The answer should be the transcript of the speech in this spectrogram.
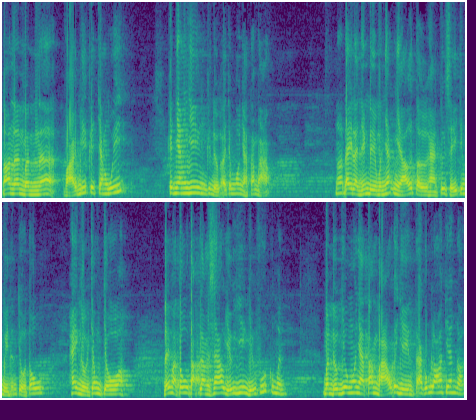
Nó nên mình phải biết cái chân quý, cái nhân duyên cái được ở trong ngôi nhà tam bảo. Nó, đây là những điều mình nhắc nhở từ hàng cư sĩ chuẩn bị đến chùa tu. Hay người trong chùa để mà tu tập làm sao giữ duyên, giữ phước của mình. Mình được vô ngôi nhà tam bảo, cái gì người ta cũng lo chứ rồi.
